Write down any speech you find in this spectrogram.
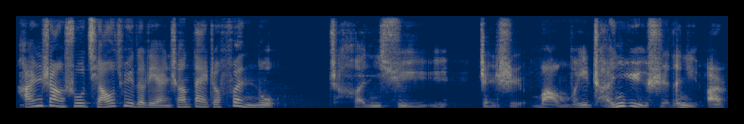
韩尚书憔悴的脸上带着愤怒，陈旭宇真是枉为陈御史的女儿。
